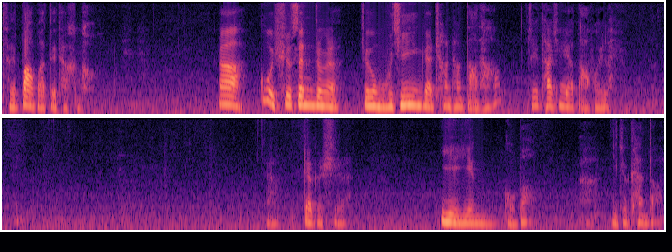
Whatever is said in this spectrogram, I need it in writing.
他的爸爸对他很好，啊，过去生中啊，这个母亲应该常常打他，所以他现在要打回来。啊，这个是业因果报。你就看到了，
